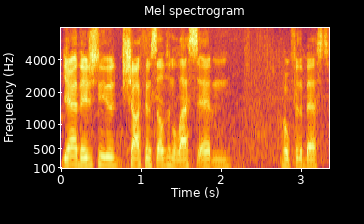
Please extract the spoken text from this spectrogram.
Yeah, they just need to shock themselves in the last set and hope for the best.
